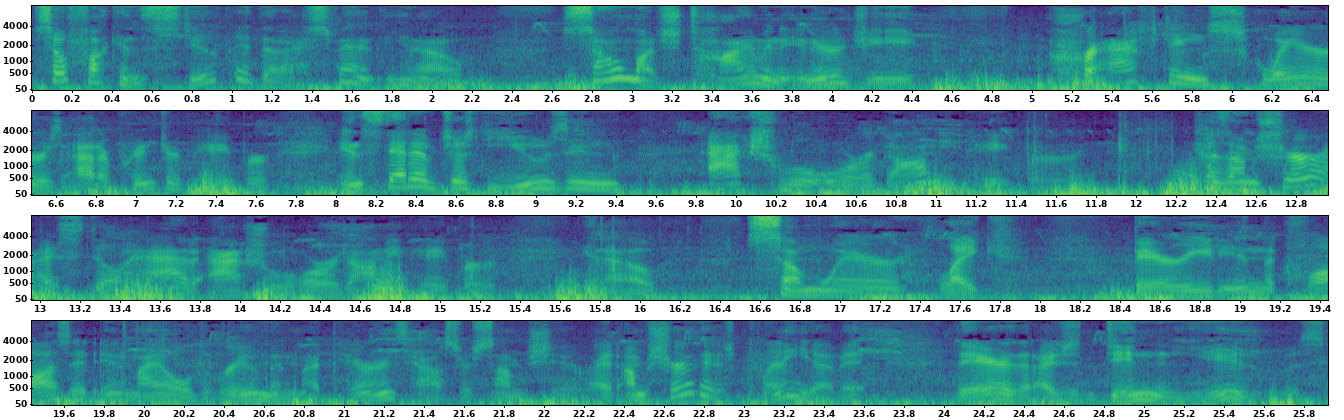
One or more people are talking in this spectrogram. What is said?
so fucking stupid that I spent, you know, so much time and energy crafting squares out of printer paper instead of just using actual origami paper because I'm sure I still have actual origami paper, you know, somewhere like buried in the closet in my old room in my parents' house or some shit, right? I'm sure there's plenty of it there that I just didn't use.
